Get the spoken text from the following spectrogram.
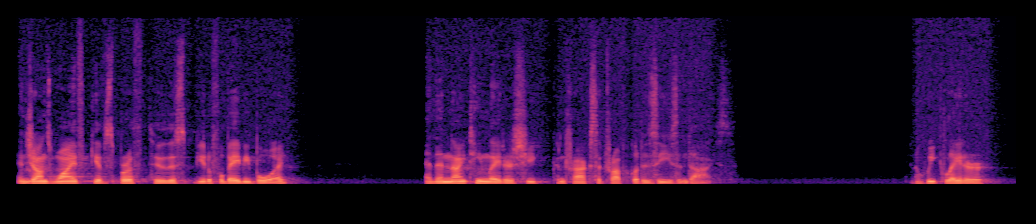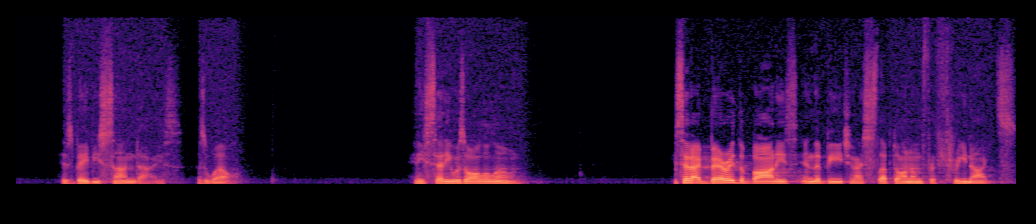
And John's wife gives birth to this beautiful baby boy. And then 19 later, she contracts a tropical disease and dies. And a week later, his baby son dies as well. And he said he was all alone. He said, I buried the bodies in the beach and I slept on them for three nights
